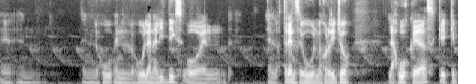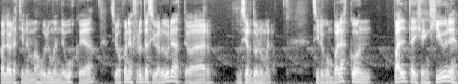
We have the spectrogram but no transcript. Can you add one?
en, en los Google Analytics o en, en los trends de Google, mejor dicho, las búsquedas, qué, palabras tienen más volumen de búsqueda. Si vos pones frutas y verduras, te va a dar un cierto número. Si lo comparás con palta y jengibre,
